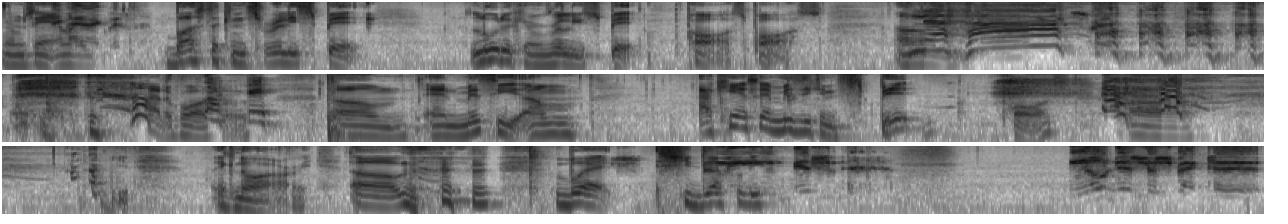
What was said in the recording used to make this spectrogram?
You know what I'm saying? Like Busta can really spit. Luda can really spit. Pause. Pause. Um, I had to pause those. Um, and Missy, um, I can't say Missy can spit. Pause. Uh, ignore Ari. Um, but she I definitely. mean, it's no disrespect to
